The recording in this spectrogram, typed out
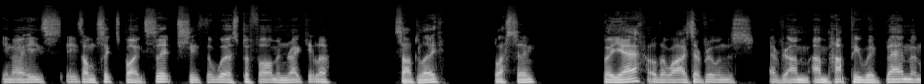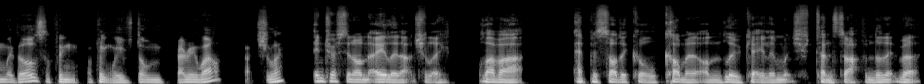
You know, he's he's on six point six. He's the worst performing regular. Sadly, bless him. But yeah, otherwise everyone's. Every, I'm I'm happy with them and with us. I think I think we've done very well actually. Interesting on Ayling actually. We'll have our episodical comment on Luke Ayling, which tends to happen, doesn't it? But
